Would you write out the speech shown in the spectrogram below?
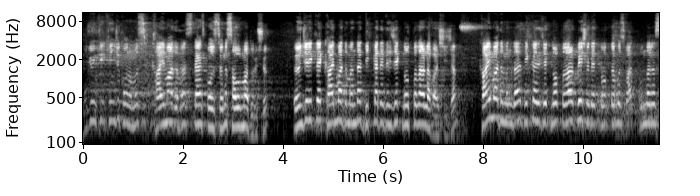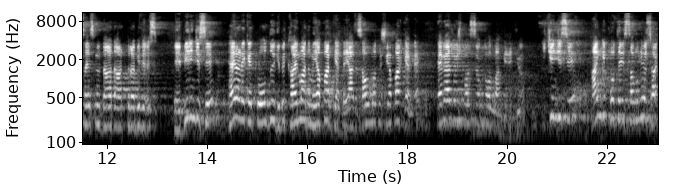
Bugünkü ikinci konumuz kayma adımı, stance pozisyonu, savunma duruşu. Öncelikle kayma adımında dikkat edilecek noktalarla başlayacağım. Kayma adımında dikkat edilecek noktalar 5 adet noktamız var. Bunların sayısını daha da arttırabiliriz. Ee, Birincisi her harekette olduğu gibi kayma adımı yaparken de yani savunma duruşu yaparken de temel duruş pozisyonunda olmam gerekiyor. İkincisi hangi potayı savunuyorsak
